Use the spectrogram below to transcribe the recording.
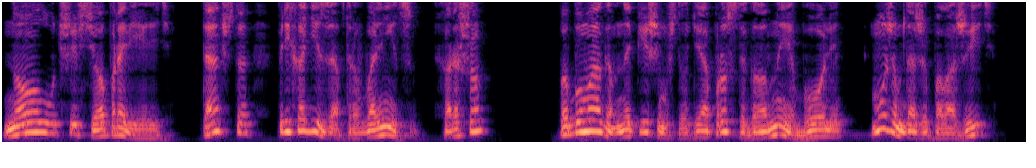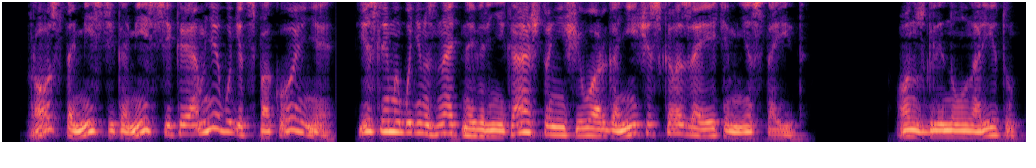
но лучше все проверить. Так что приходи завтра в больницу, хорошо? По бумагам напишем, что у тебя просто головные боли, можем даже положить. Просто мистика мистикой, а мне будет спокойнее, если мы будем знать наверняка, что ничего органического за этим не стоит. Он взглянул на Риту,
